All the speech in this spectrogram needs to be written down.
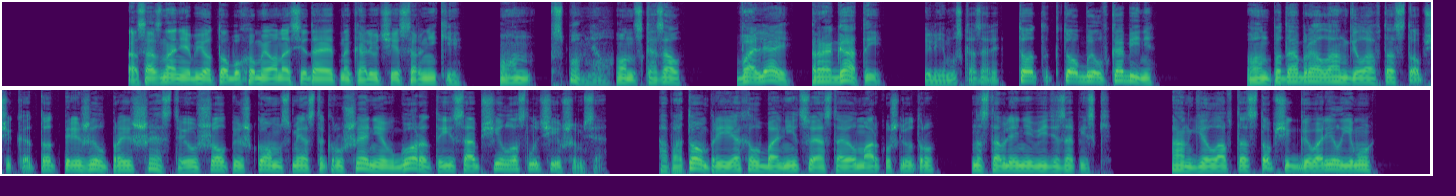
Осознание бьет обухом, и он оседает на колючие сорняки. Он вспомнил. Он сказал «Валяй, рогатый!» Или ему сказали «Тот, кто был в кабине». Он подобрал ангела-автостопщика, тот пережил происшествие, ушел пешком с места крушения в город и сообщил о случившемся. А потом приехал в больницу и оставил Марку Шлютеру наставление в виде записки. Ангел-автостопщик говорил ему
